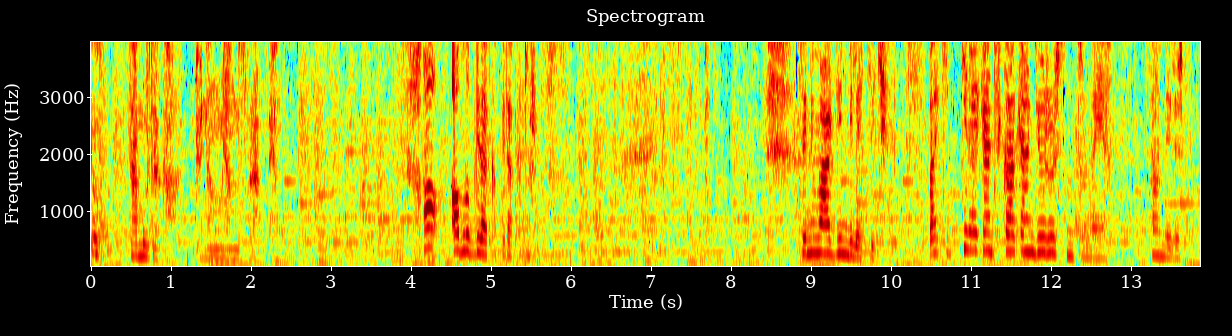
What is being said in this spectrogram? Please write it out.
Yok, sen burada kal. Gönül Hanım'ı yalnız bırakmayalım. Ha abla bir dakika bir dakika dur. Senin verdiğin bileklik. Belki girerken çıkarken görürsün turnayı. Sen verirsin.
